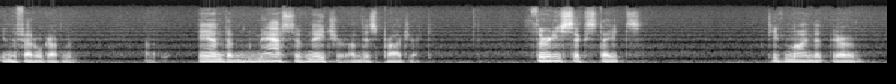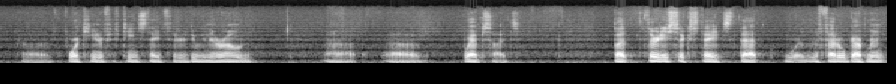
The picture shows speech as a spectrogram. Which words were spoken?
in the federal government uh, and the massive nature of this project. 36 states, keep in mind that there are uh, 14 or 15 states that are doing their own uh, uh, websites, but 36 states that the federal government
